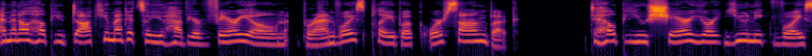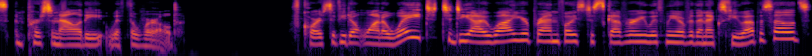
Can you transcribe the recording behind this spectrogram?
And then I'll help you document it so you have your very own brand voice playbook or songbook to help you share your unique voice and personality with the world. Of course, if you don't want to wait to DIY your brand voice discovery with me over the next few episodes,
